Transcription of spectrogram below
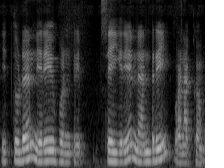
இத்துடன் நிறைவு பண்ணி செய்கிறேன். நன்றி வணக்கம்.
